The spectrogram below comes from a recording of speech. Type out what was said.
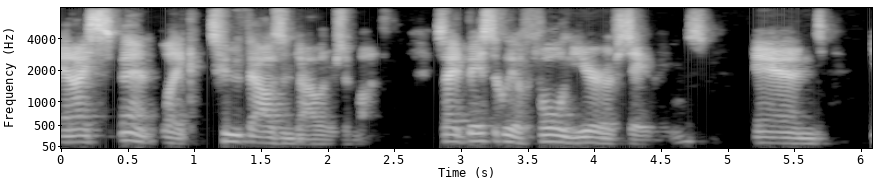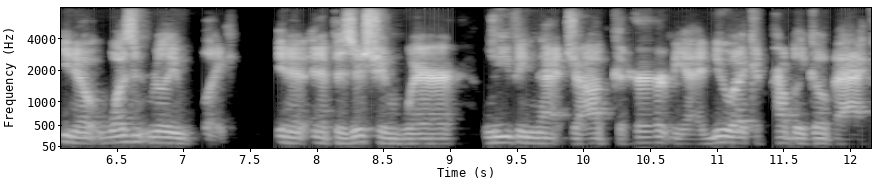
And I spent like two thousand dollars a month, so I had basically a full year of savings, and you know, it wasn't really like in a, in a position where leaving that job could hurt me. I knew I could probably go back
